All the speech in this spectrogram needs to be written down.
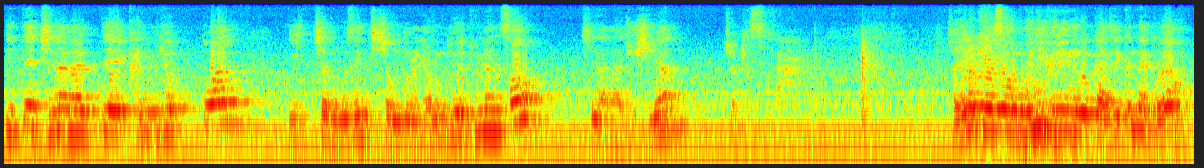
이때 지나갈 때 간격 또한 2.5cm 정도를 염두에 두면서 지나가 주시면 좋겠습니다. 자, 이렇게 해서 무늬 그리는 것까지 끝냈고요.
